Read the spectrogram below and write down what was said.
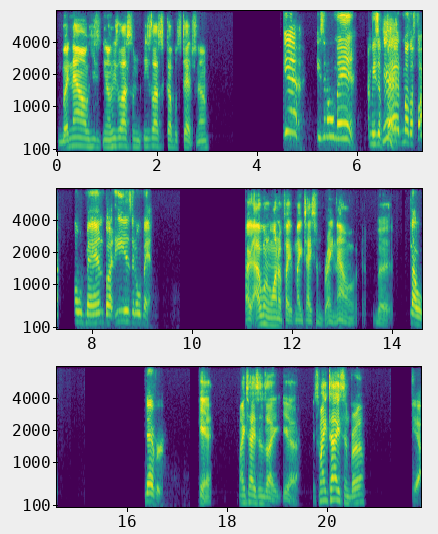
But now he's you know he's lost some he's lost a couple steps. You know. Yeah, he's an old man. I mean, he's a Yeah. bad motherfucker, old man, but he is an old man. I, I wouldn't want to fight Mike Tyson right now, but No, never. yeah, Mike Tyson's like, yeah, it's Mike Tyson, bro. Yeah,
